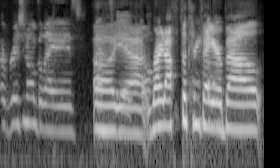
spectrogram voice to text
original glaze. oh yeah, right off the conveyor belt.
